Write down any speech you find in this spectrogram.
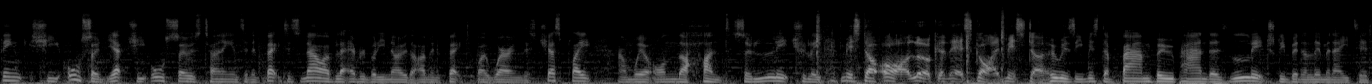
think she also, yep, she also is turning into an infected. So now I've let everybody know that I'm infected by wearing this chest plate and we're on the hunt. So literally, Mr. Oh, look at this guy, Mr. Who is he? Mr. Bamboo Panda has literally been eliminated.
